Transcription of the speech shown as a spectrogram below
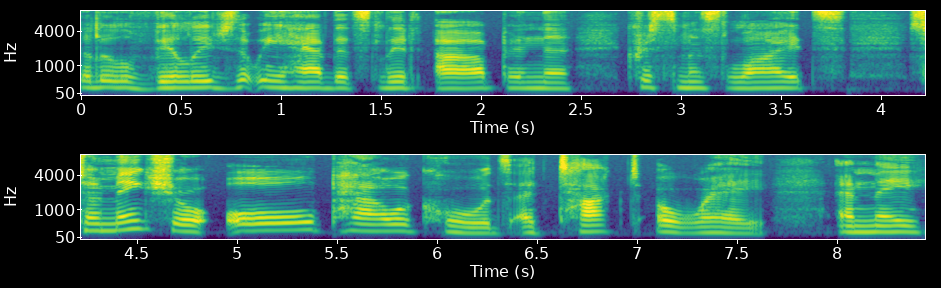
the little village that we have that's lit up and the Christmas lights. So make sure all power cords are tucked away and they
